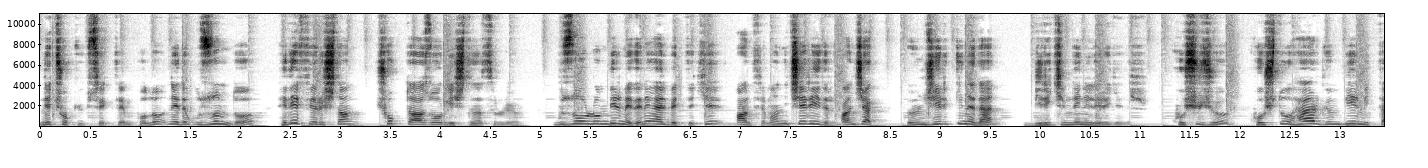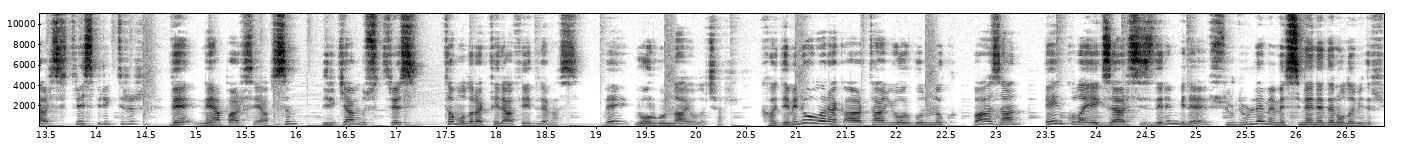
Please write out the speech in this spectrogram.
ne çok yüksek tempolu ne de uzundu hedef yarıştan çok daha zor geçtiğini hatırlıyorum. Bu zorluğun bir nedeni elbette ki antrenmanın içeriğidir. Ancak öncelikli neden birikimden ileri gelir. Koşucu koştuğu her gün bir miktar stres biriktirir ve ne yaparsa yapsın biriken bu stres tam olarak telafi edilemez ve yorgunluğa yol açar. Kademeli olarak artan yorgunluk bazen en kolay egzersizlerin bile sürdürülememesine neden olabilir.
